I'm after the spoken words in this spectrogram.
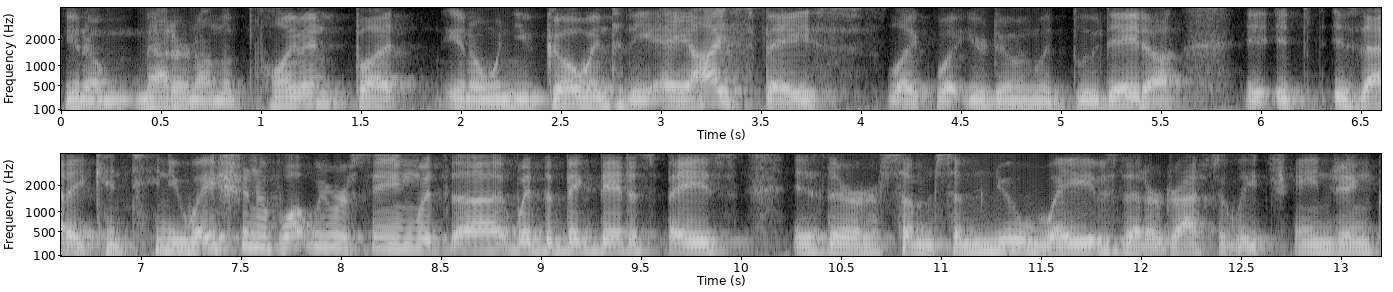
you know, mattered on the deployment, but you know, when you go into the AI space, like what you're doing with Blue Data, it, it, is that a continuation of what we were seeing with, uh, with the big data space? Is there some, some new waves that are drastically changing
